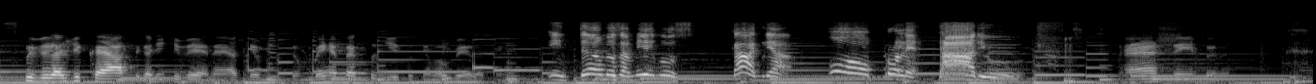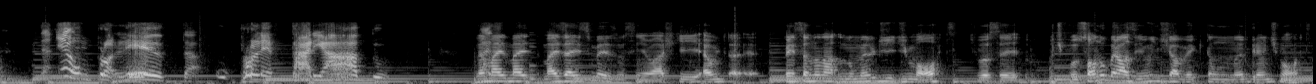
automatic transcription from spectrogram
esses privilégios de classe que a gente vê, né? Acho que é bem reflexo disso, assim, ao meu ver. Assim. Então, meus amigos, Caglia, o proletário! é, sempre, né? É um proleta! Um proletariado! Não, mas, mas, mas é isso mesmo, assim, eu acho que é um, é, pensando no número de, de mortes que você. Tipo, só no Brasil a gente já vê que tem um número grande de mortes.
